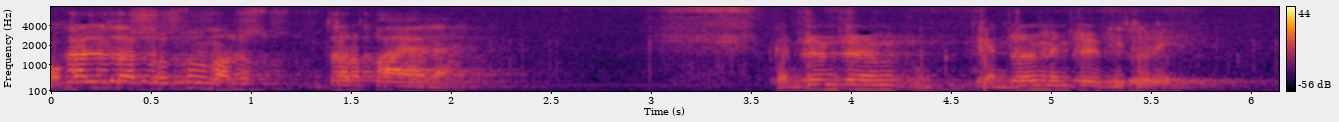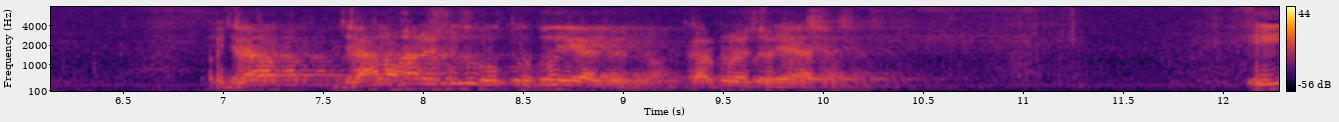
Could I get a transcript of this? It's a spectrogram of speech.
ওখানে তো আর মানুষ তারা পায় ভিতরে। যারা বক্তব্য দেওয়ার জন্য চলে আসে এই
